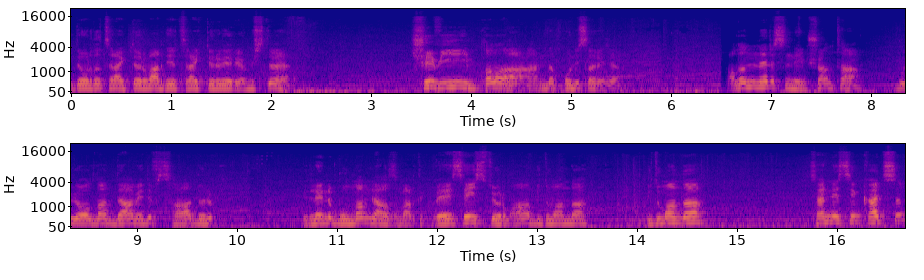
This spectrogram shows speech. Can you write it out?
Bir de orada traktör var diye traktörü veriyormuş değil mi? Chevy Impala hem de polis aracı. Alanın neresindeyim şu an tamam. Bu yoldan devam edip sağa dönüp birilerini bulmam lazım artık. VS istiyorum. Aa bir duman daha. Bir duman daha. Sen nesin? Kaçsın?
